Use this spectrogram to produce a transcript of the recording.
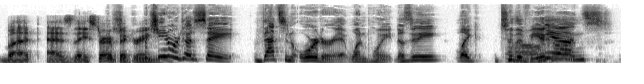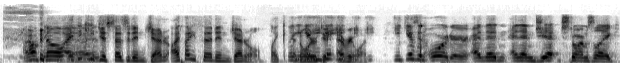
but as they start bickering, But Cheetor does say that's an order at one point, doesn't he? Like to the No. Vehicons. I don't think No, I think he just says it in general. I thought he said it in general, like, Like, in he- order he- to he- everyone. He, he gives an order, and then and then Jet Storm's like,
